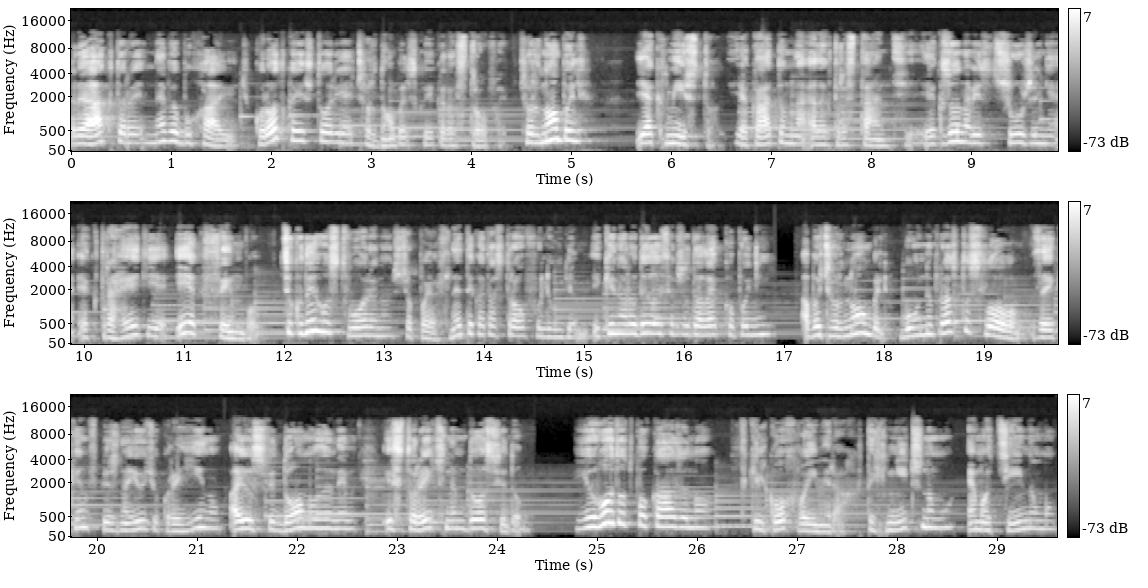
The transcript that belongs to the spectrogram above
Реактори не вибухають. Коротка історія Чорнобильської катастрофи. Чорнобиль як місто, як атомна електростанція, як зона відчуження, як трагедія і як символ. Цю книгу створено, щоб пояснити катастрофу людям, які народилися вже далеко по ній. Аби Чорнобиль був не просто словом, за яким впізнають Україну, а й усвідомленим історичним досвідом. Його тут показано в кількох вимірах: технічному, емоційному,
